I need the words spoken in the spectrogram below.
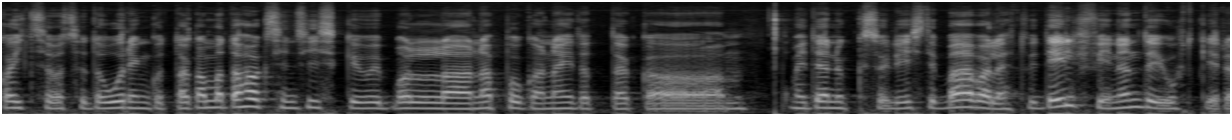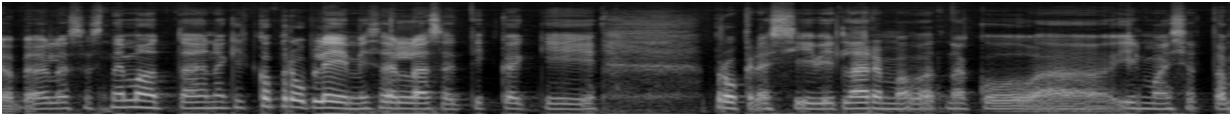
kaitsevad seda uuringut, aga ma tahaksin siiski võib-olla näpuga näidata ka, ma ei tea nüüd, kas see oli Eesti Päevaleht või Delfi nende juhtkirja peale, sest nemad nägid ka probleemi selles, et ikkagi progressiivid lärmavad nagu äh, ilmaasjata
